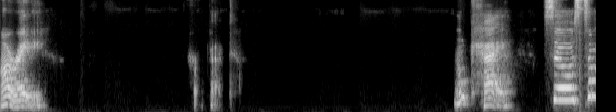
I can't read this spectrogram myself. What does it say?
All righty. Perfect. Okay, so some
